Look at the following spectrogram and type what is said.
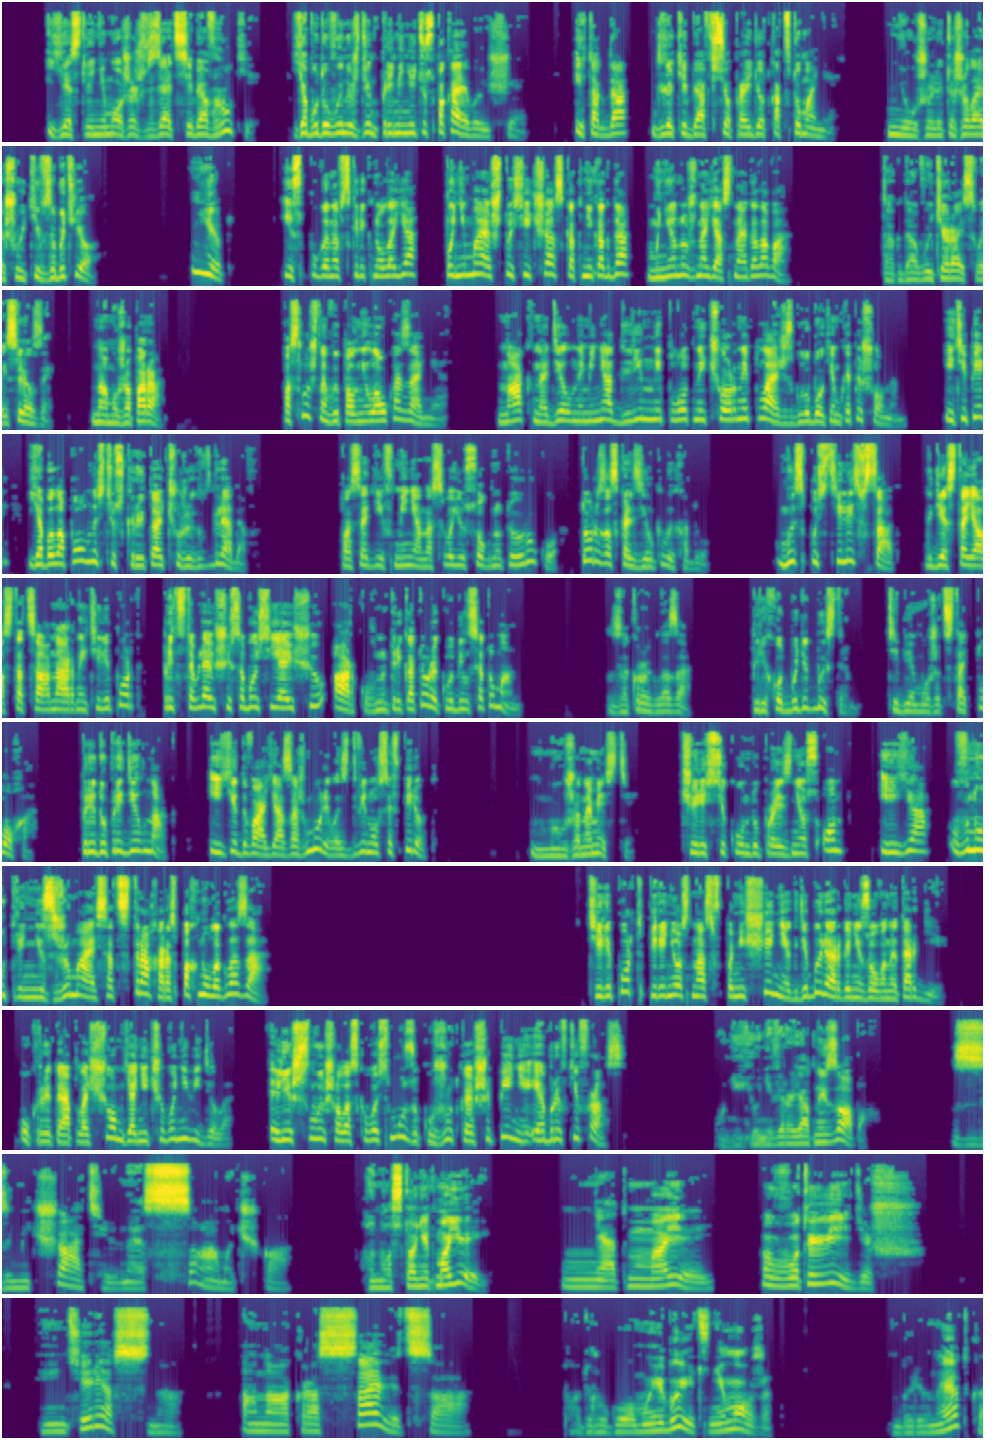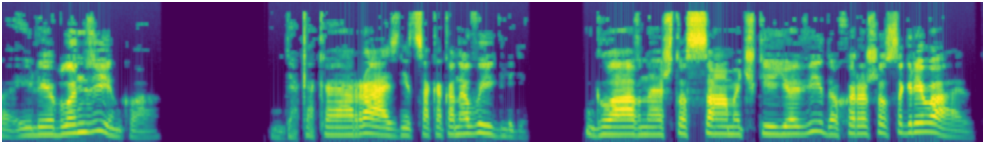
Если не можешь взять себя в руки, я буду вынужден применить успокаивающее, и тогда для тебя все пройдет как в тумане. Неужели ты желаешь уйти в забытье?» «Нет!» — испуганно вскрикнула я, понимая, что сейчас, как никогда, мне нужна ясная голова. «Тогда вытирай свои слезы. Нам уже пора» послушно выполнила указание. Нак надел на меня длинный плотный черный плащ с глубоким капюшоном, и теперь я была полностью скрыта от чужих взглядов. Посадив меня на свою согнутую руку, Тор заскользил к выходу. Мы спустились в сад, где стоял стационарный телепорт, представляющий собой сияющую арку, внутри которой клубился туман. «Закрой глаза. Переход будет быстрым. Тебе может стать плохо», — предупредил Нак, и едва я зажмурилась, двинулся вперед. «Мы уже на месте», — через секунду произнес он, и я, внутренне сжимаясь от страха, распахнула глаза. Телепорт перенес нас в помещение, где были организованы торги. Укрытая плащом, я ничего не видела, лишь слышала сквозь музыку жуткое шипение и обрывки фраз. «У нее невероятный запах! Замечательная самочка. Она станет моей. Нет, моей. Вот и видишь. Интересно, она красавица? По-другому и быть не может. Брюнетка или блондинка? Да какая разница, как она выглядит? Главное, что самочки ее вида хорошо согревают.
